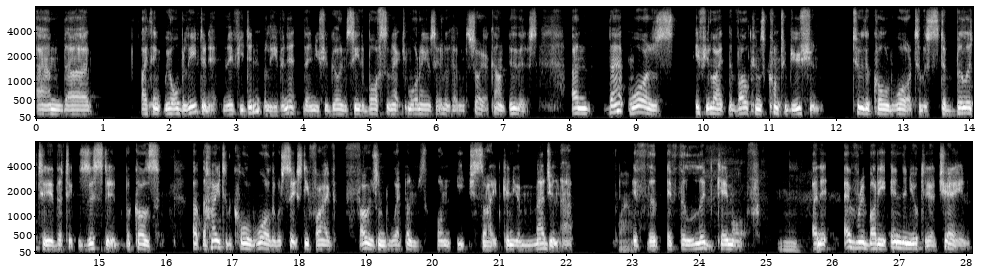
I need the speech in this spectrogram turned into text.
And uh, I think we all believed in it. And if you didn't believe in it, then you should go and see the boss the next morning and say, Look, I'm sorry, I can't do this. And that was, if you like, the Vulcan's contribution to the Cold War, to the stability that existed, because at the height of the Cold War, there were 65,000 weapons on each side. Can you imagine that? Wow. If the if the lid came off, mm. and it, everybody in the nuclear chain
